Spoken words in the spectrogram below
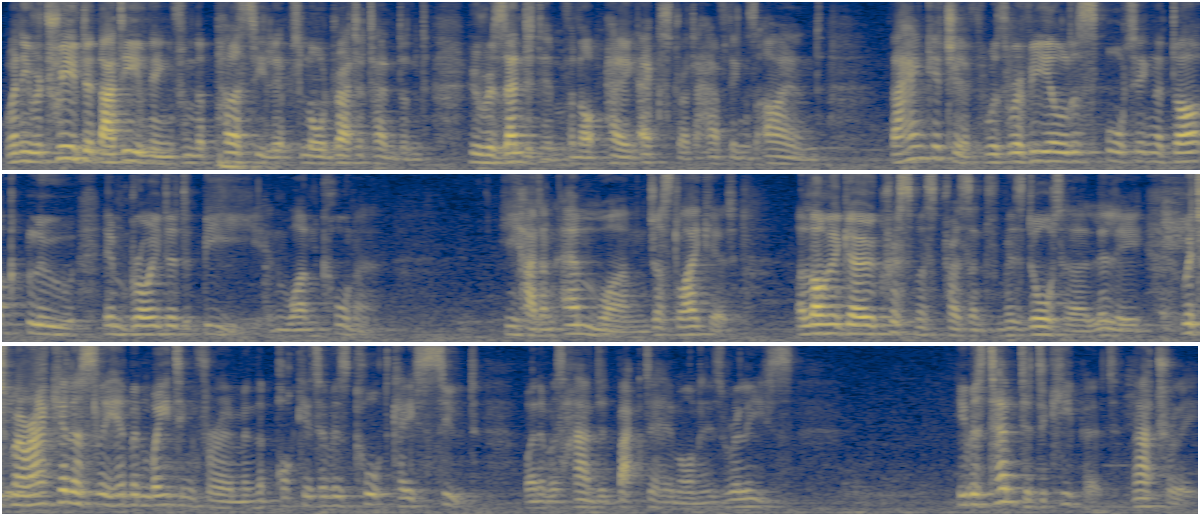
When he retrieved it that evening from the pursy lipped laundrette attendant, who resented him for not paying extra to have things ironed, the handkerchief was revealed as sporting a dark blue embroidered bee in one corner. He had an M1 just like it, a long ago Christmas present from his daughter, Lily, which miraculously had been waiting for him in the pocket of his court case suit when it was handed back to him on his release. He was tempted to keep it, naturally,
